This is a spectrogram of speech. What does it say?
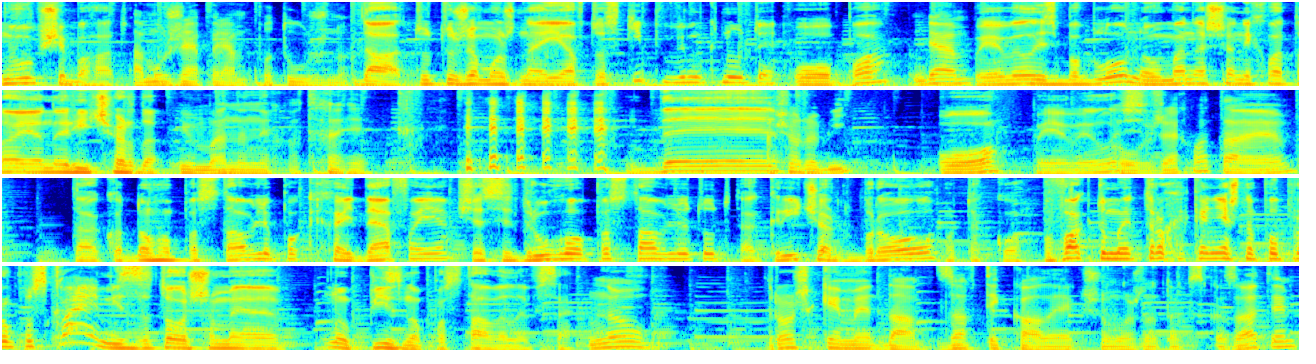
Ну, взагалі багато. Там уже прям потужно. Да, тут уже можна і автоскіп вимкнути. Опа. Да. Появилось бабло, але в мене ще не вистачає на Річарда. І в мене не хватає. Де. А що робіть? О, О, вже хватає. Так, одного поставлю, поки хай дефає. Щас і другого поставлю тут. Так, Річард Бро. Отако. По факту ми трохи, звісно, попропускаємо із-за того, що ми ну, пізно поставили все. Ну, трошки ми, да, завтикали, якщо можна так сказати.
